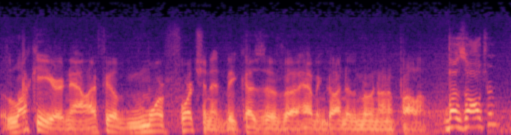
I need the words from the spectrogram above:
luckier now. I feel more fortunate because of uh, having gone to the moon on Apollo. Buzz Aldrin?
